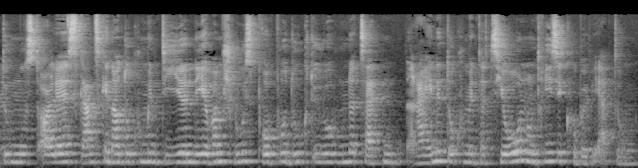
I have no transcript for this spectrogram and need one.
du musst alles ganz genau dokumentieren. Ich habe am Schluss pro Produkt über 100 Seiten reine Dokumentation und Risikobewertung.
